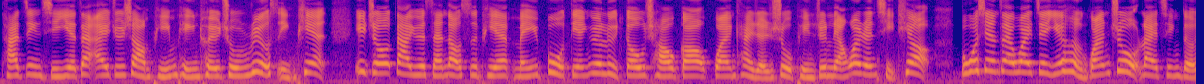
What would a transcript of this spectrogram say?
他近期也在 IG 上频频推出 Reels 影片，一周大约三到四篇，每一部点阅率都超高，观看人数平均两万人起跳。不过现在外界也很关注赖清德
